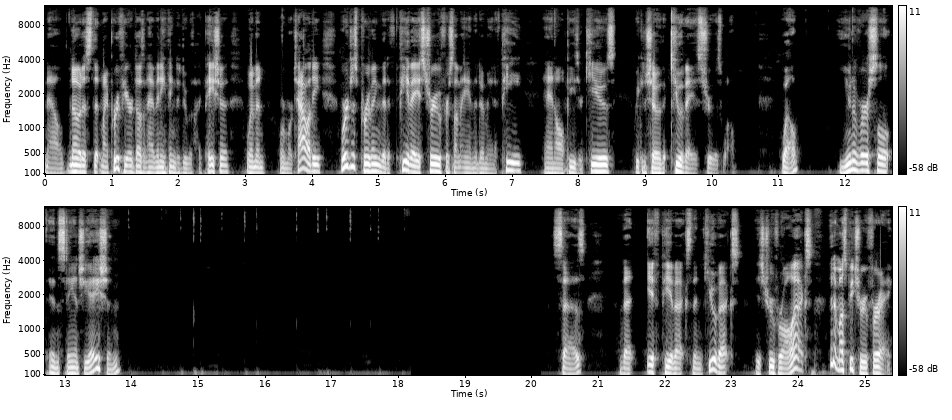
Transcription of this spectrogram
Now, notice that my proof here doesn't have anything to do with Hypatia, women, or mortality. We're just proving that if P of A is true for some A in the domain of P, and all P's are Q's, we can show that Q of A is true as well. Well, universal instantiation says that if p of x then q of x is true for all x, then it must be true for a.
